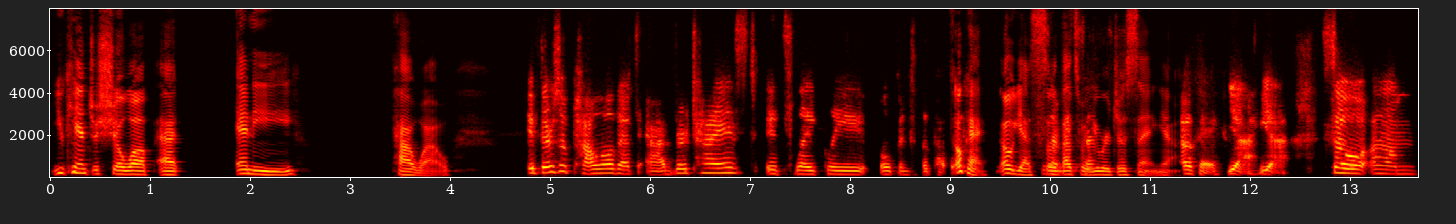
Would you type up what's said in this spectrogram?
you can't just show up at any powwow. If there's a powwow that's advertised it's likely open to the public Okay. Oh yes. Does So that that's what you were just saying. Yeah. okay yeah yeah so um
